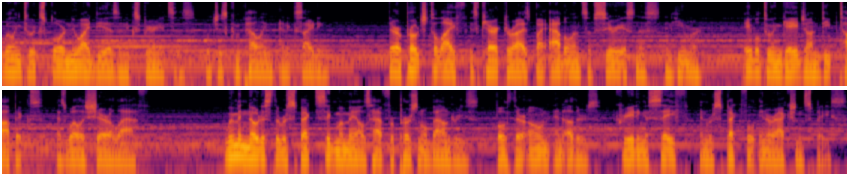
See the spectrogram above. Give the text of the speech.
willing to explore new ideas and experiences, which is compelling and exciting. Their approach to life is characterized by absence of seriousness and humor, able to engage on deep topics, as well as share a laugh. Women notice the respect Sigma males have for personal boundaries, both their own and others, creating a safe and respectful interaction space.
